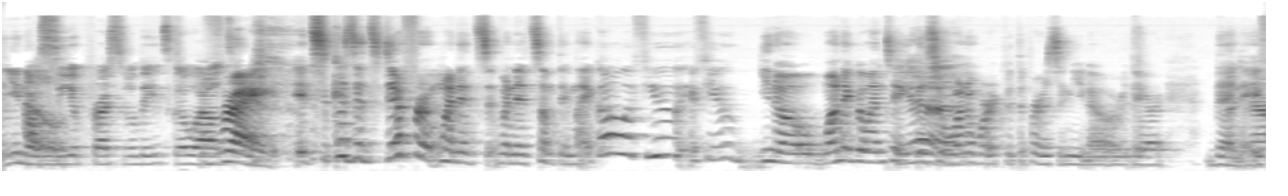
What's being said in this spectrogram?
the you know I'll see a press release go out. right it's because it's different when it's when it's something like oh if you if you you know want to go and take this or want to work with the person you know over there then if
